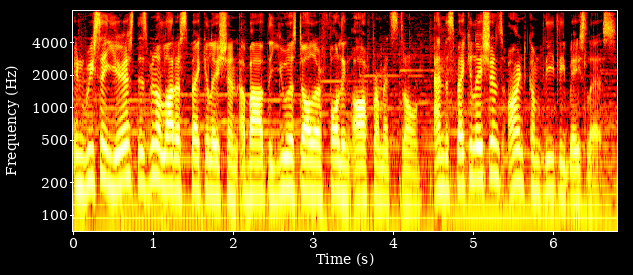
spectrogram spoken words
In recent years, there's been a lot of speculation about the US dollar falling off from its throne, and the speculations aren't completely baseless.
